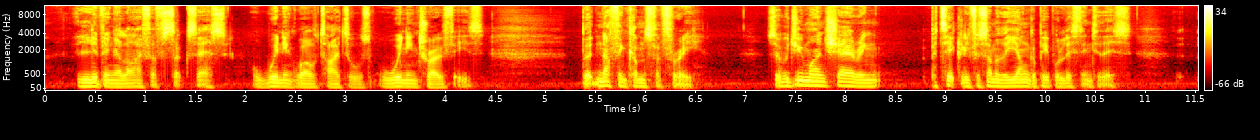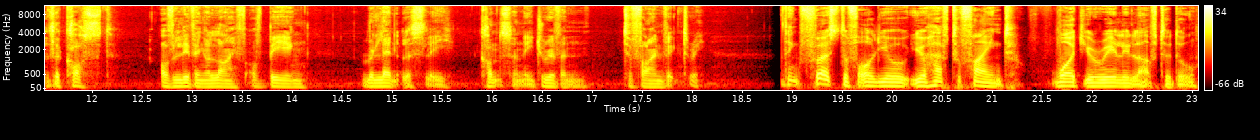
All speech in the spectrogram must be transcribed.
living a life of success, winning world titles, winning trophies, but nothing comes for free. So, would you mind sharing, particularly for some of the younger people listening to this, the cost of living a life of being relentlessly, constantly driven to find victory? I think first of all, you you have to find what you really love to do,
